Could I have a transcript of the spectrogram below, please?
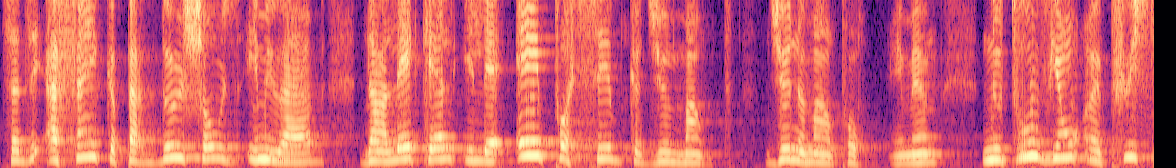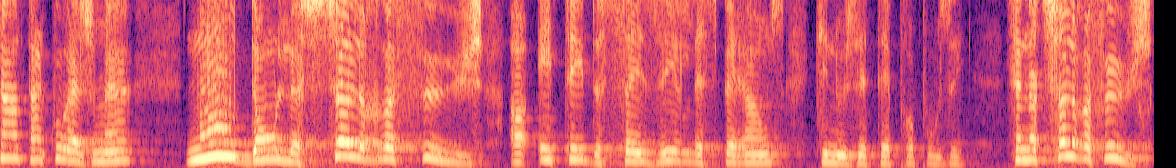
Ça dit, afin que par deux choses immuables, dans lesquelles il est impossible que Dieu mente. Dieu ne ment pas. Amen. Nous trouvions un puissant encouragement, nous dont le seul refuge a été de saisir l'espérance qui nous était proposée. C'est notre seul refuge.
